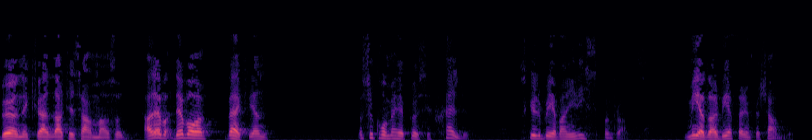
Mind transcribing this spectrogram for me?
bönekvällar tillsammans och ja det var, det var verkligen och så kom jag helt plötsligt själv. Skulle bli evangelist på en plats. Medarbetare i en församling.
